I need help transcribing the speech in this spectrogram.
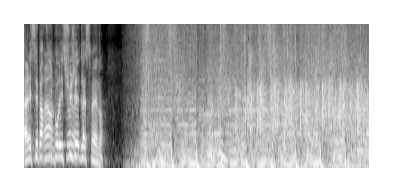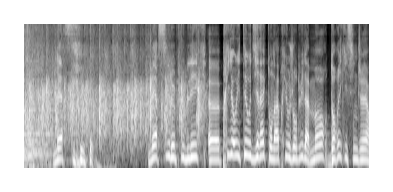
Allez, c'est parti Ouais, pour les sujets de la semaine. Merci. Merci le public. Euh, priorité au direct, on a appris aujourd'hui la mort d'Henry Kissinger.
